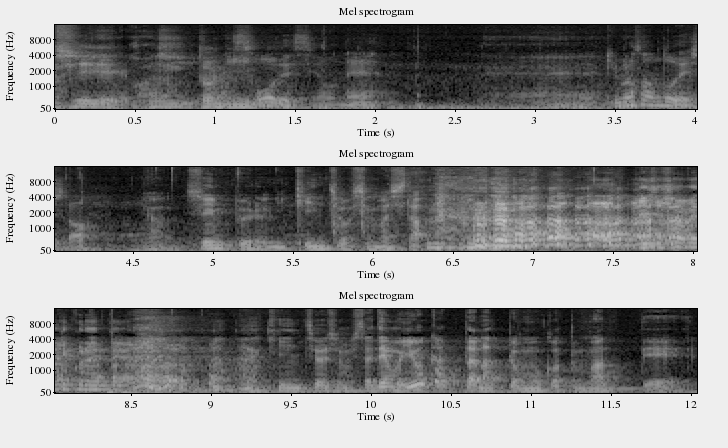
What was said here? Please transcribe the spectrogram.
しい本当にそうですよねね木村さんどうでした？いやシンプルに緊張しました。い めっちゃ喋ってくれて。や緊張しました。でも良かったなって思うこともあって、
